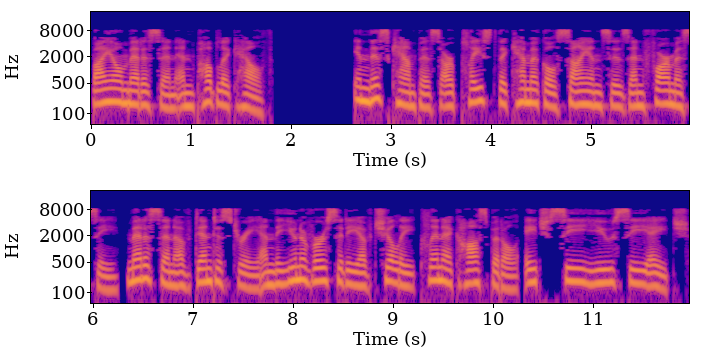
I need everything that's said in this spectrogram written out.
biomedicine and public health. In this campus are placed the Chemical Sciences and Pharmacy, Medicine of Dentistry and the University of Chile Clinic Hospital HCUCH.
